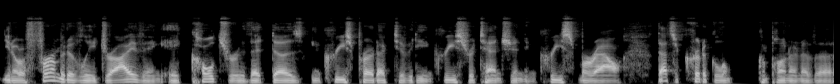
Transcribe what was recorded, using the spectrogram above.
you know, affirmatively driving a culture that does increase productivity, increase retention, increase morale, that's a critical component of a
